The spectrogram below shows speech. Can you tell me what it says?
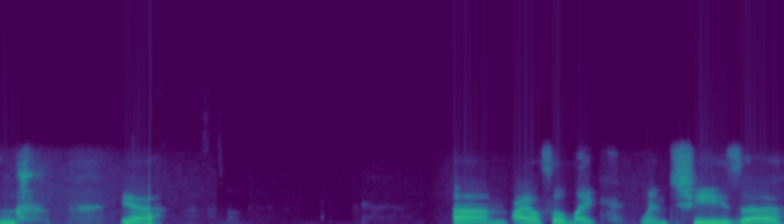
around. yeah. Um, I also like when she's uh,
